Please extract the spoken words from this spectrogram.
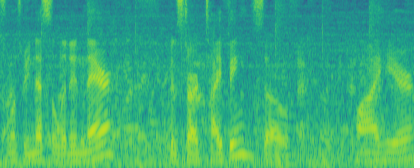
So once we nestle it in there, we can start typing. So apply here.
